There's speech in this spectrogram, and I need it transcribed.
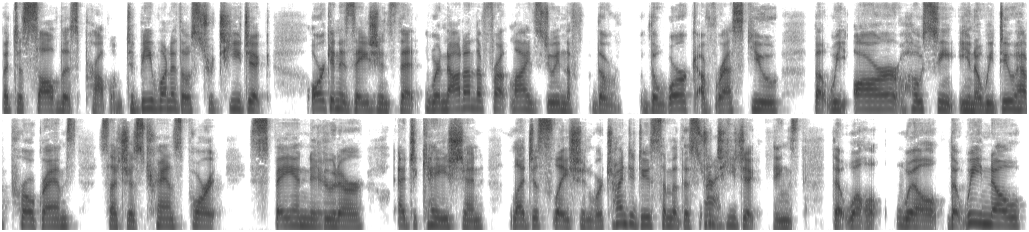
but to solve this problem, to be one of those strategic organizations that we're not on the front lines doing the, the, the work of rescue, but we are hosting, you know, we do have programs such as transport, spay and neuter, education, legislation. We're trying to do some of the strategic things that will, will, that we know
